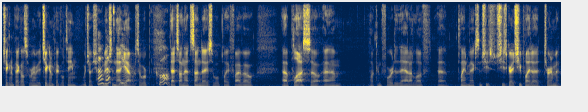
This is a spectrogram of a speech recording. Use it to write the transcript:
Chicken and Pickle. So we're going to be a chicken and pickle team, which I should Oh, mentioned that. cute. Yeah. So we're Cool. That's on that Sunday. So we'll play 5-0 uh, plus. So. Um, Looking forward to that. I love uh, playing mixed, and she's she's great. She played a tournament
